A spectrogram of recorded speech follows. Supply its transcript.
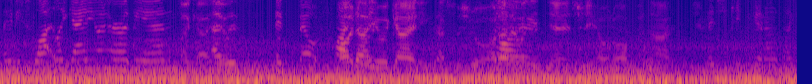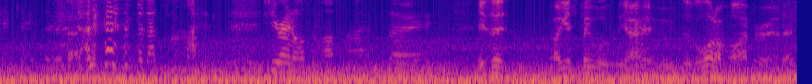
maybe slightly gaining on her at the end. Okay, It yeah. was. It felt quite. I know good. you were gaining. That's for sure. I don't know. So- Whether, yeah, she held off, but no. You, then she kicked again. I was like, okay, so it's done. but that's fine. She ran awesome last night. So Is it? I guess people, you know, there's a lot of hype around it.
